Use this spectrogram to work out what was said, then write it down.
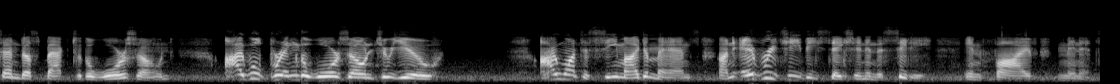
send us back to the war zone, I will bring the war zone to you. I want to see my demands on every TV station in the city in five minutes.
